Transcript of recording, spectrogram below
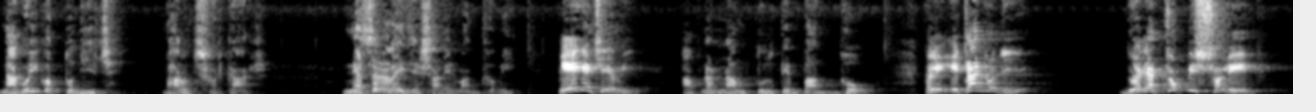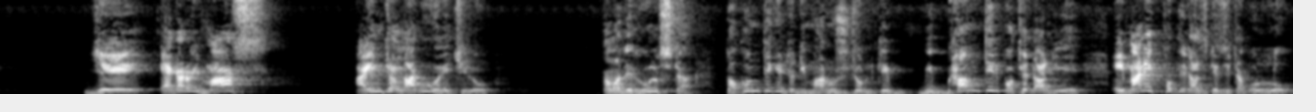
নাগরিকত্ব দিয়েছে ভারত সরকার, ন্যাচারালাইজেশনের মাধ্যমে। পেয়ে গেছি আমি। আপনার নাম তুলতে বাধ্য। তাহলে এটা যদি দু হাজার চব্বিশ সালের যে এগারোই মার্চ আইনটা লাগু হয়েছিল, আমাদের রুলসটা, তখন থেকে যদি মানুষজনকে বিভ্রান্তির পথে দাঁড়িয়ে, এই মানিক ফকির আজকে যেটা বলল,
